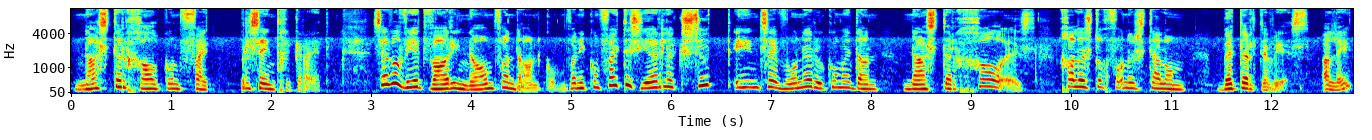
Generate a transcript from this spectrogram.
nastergal konfyt present gekry het. Sy wil weet waar die naam vandaan kom, want die konfyt is heerlik soet en sy wonder hoekom dit dan nastergal is. Gal is tog veronderstel om bitter te wees. Alet?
